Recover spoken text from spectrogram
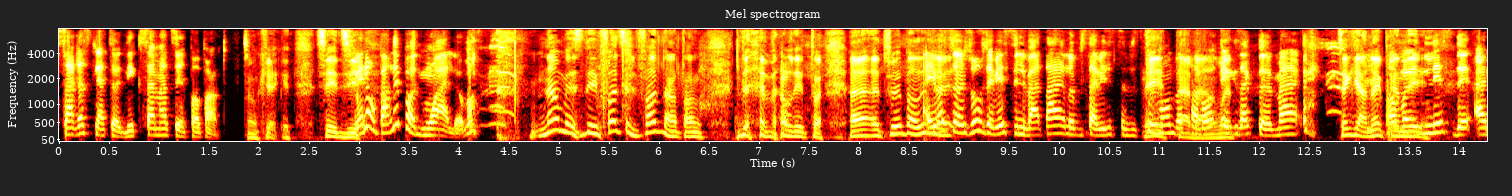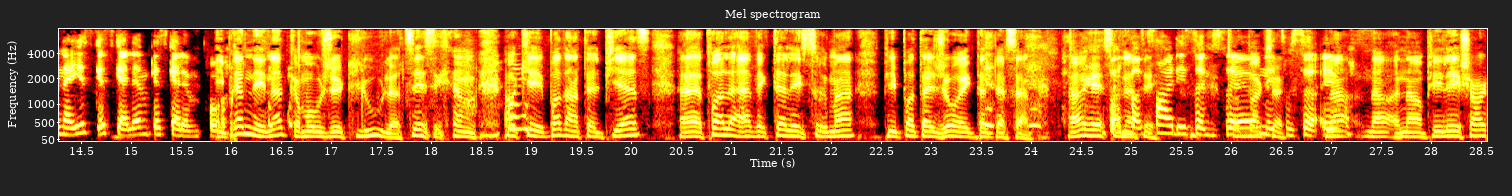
Ça reste platonique, ça m'attire pas pantoute. OK, c'est dit. Mais là, on parlait pas de moi, là. Non, mais c'est- des fois, c'est le fun d'entendre de parler de toi. Euh, tu veux parler moi, de... si un jour je deviens célibataire, là, vous savez, tout le monde va savoir exactement. Tu sais qu'il y en a qui On prennent va une liste de Anaïs, qu'est-ce qu'elle aime, qu'est-ce qu'elle aime pas. Ils prennent des notes comme au jeu clou, là. Tu sais, c'est comme, OK, pas dans telle pièce, euh, pas là avec tel instrument, puis pas tel jour avec telle personne. OK, c'est noté. boxeur des Simpsons et boxeur. tout ça. Non, non, non. Puis les shorts,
